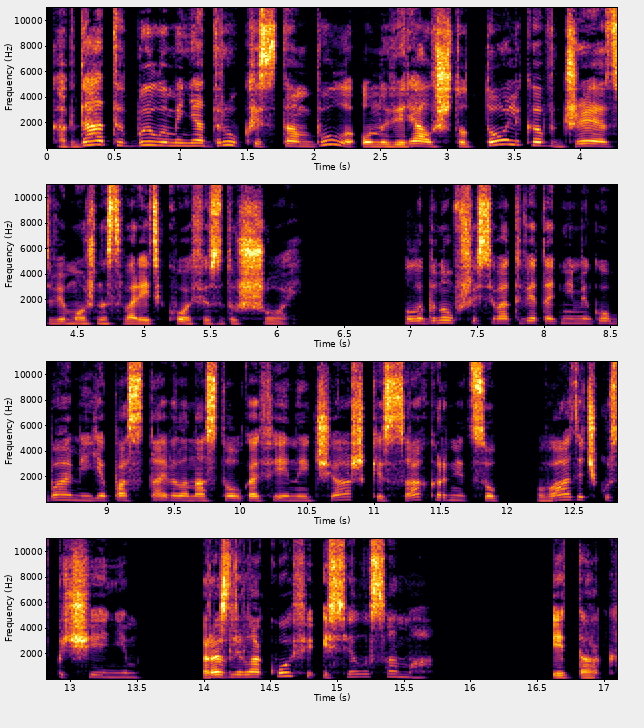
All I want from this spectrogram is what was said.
Когда-то был у меня друг из Стамбула, он уверял, что только в джезве можно сварить кофе с душой. Улыбнувшись в ответ одними губами, я поставила на стол кофейные чашки, сахарницу, вазочку с печеньем, разлила кофе и села сама. Итак,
